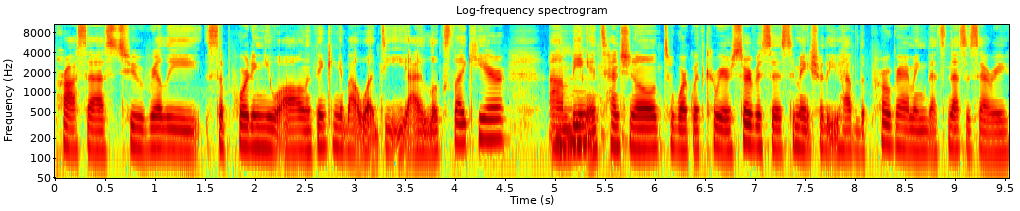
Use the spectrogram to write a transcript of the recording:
process, to really supporting you all and thinking about what DEI looks like here Um, Being mm-hmm. intentional to work with career services to make sure that you have the programming that's necessary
